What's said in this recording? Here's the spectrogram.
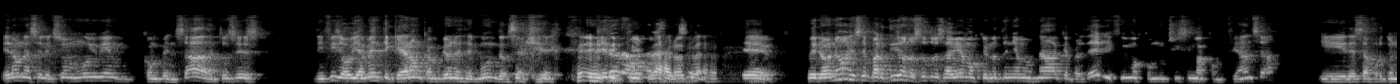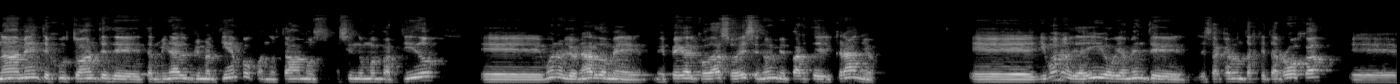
Era una selección muy bien compensada, entonces difícil. Obviamente quedaron campeones del mundo, o sea que... claro, claro. Eh, pero no, ese partido nosotros sabíamos que no teníamos nada que perder y fuimos con muchísima confianza. Y desafortunadamente, justo antes de terminar el primer tiempo, cuando estábamos haciendo un buen partido, eh, bueno, Leonardo me, me, pega el codazo ese, ¿no? Y me parte el cráneo. Eh, y bueno, de ahí obviamente le sacaron tarjeta roja, eh,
